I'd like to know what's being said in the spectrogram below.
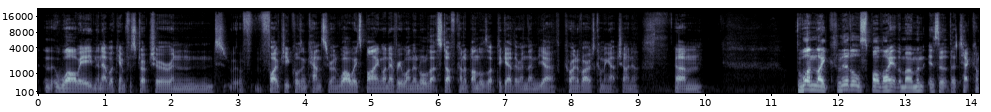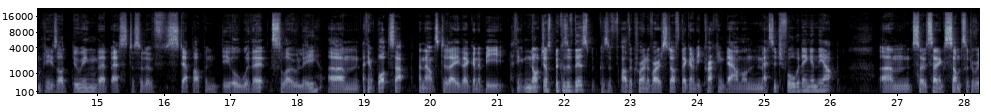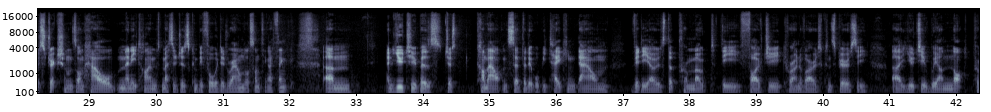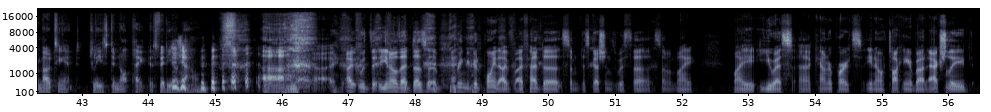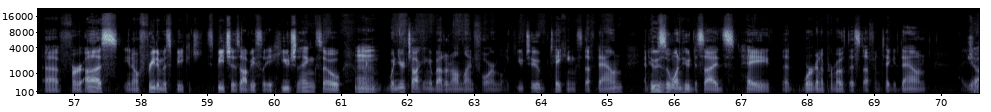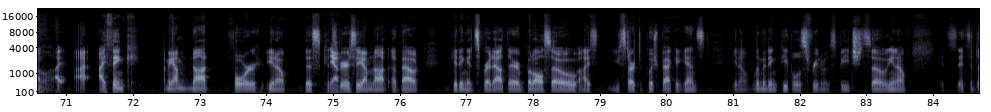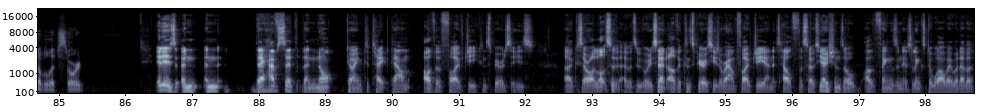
Huawei, the network infrastructure, and 5G causing cancer, and Huawei spying on everyone, and all that stuff kind of bundles up together, and then yeah, coronavirus coming out China. Um, the one like little spotlight at the moment is that the tech companies are doing their best to sort of step up and deal with it slowly. Um, I think WhatsApp announced today they're going to be, I think not just because of this, but because of other coronavirus stuff, they're going to be cracking down on message forwarding in the app. Um, so setting some sort of restrictions on how many times messages can be forwarded around or something. I think, um, and YouTube has just come out and said that it will be taking down videos that promote the 5G coronavirus conspiracy uh, YouTube, we are not promoting it. Please do not take this video down. uh, I, you know, that does uh, bring a good point. I've I've had uh, some discussions with uh, some of my my U.S. Uh, counterparts. You know, talking about actually for us, you know, freedom of speech speech is obviously a huge thing. So mm. when, when you're talking about an online forum like YouTube taking stuff down, and who's the one who decides, hey, that we're going to promote this stuff and take it down? you sure. know, I, I, I think, I mean, I'm not for, you know, this conspiracy. Yep. I'm not about getting it spread out there, but also I, you start to push back against, you know, limiting people's freedom of speech. So, you know, it's, it's a double-edged sword. It is. And, and they have said that they're not going to take down other 5G conspiracies because uh, there are lots of, as we've already said, other conspiracies around 5G and its health associations or other things and its links to Huawei, whatever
